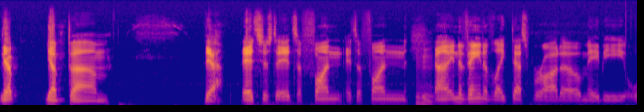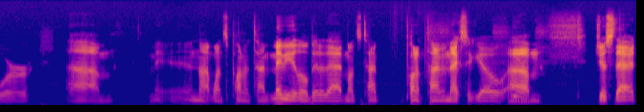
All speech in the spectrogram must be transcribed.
Yep. Yep. Um, yeah. It's just it's a fun it's a fun Mhm. uh, in the vein of like Desperado maybe or um, not Once Upon a Time maybe a little bit of that Once Time Upon a Time in Mexico. Yeah. Um, just that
